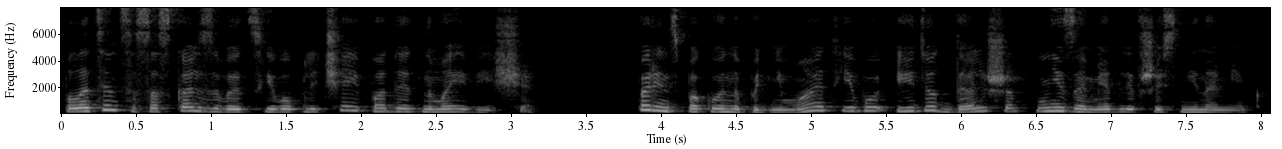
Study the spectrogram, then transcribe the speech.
полотенце соскальзывает с его плеча и падает на мои вещи. Парень спокойно поднимает его и идет дальше, не замедлившись ни на миг.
